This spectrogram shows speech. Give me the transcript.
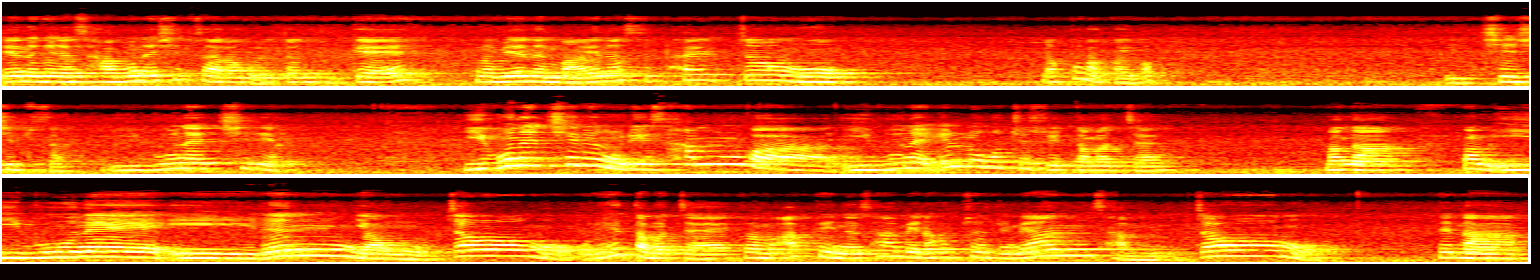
얘는 그냥 4분의 14라고 일단 둘게. 그럼 얘는 마이너스 8.5. 약분할까, 이거? 2, 14. 2분의 7이야. 2분의 7은 우리 3과 2분의 1로 고칠 수 있다, 맞지? 맞나? 그럼 2분의 1은 0.5. 우리 했다, 맞지? 그럼 앞에 있는 3이랑 합쳐주면 3.5. 됐나?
